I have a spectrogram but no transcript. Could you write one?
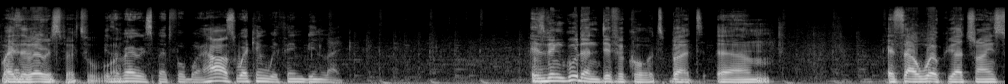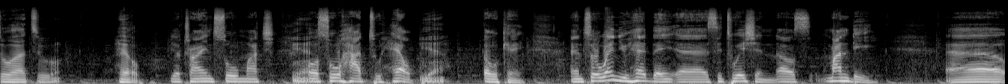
but he's a very respectful boy. he's a very respectful boy. How's working with him been like? it's been good and difficult, but um, it's our work. We are trying so hard to help. You're trying so much Yeah, or so hard to help. yeah. Okay. And so when you heard the uh, situation, that was Monday. Uh,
